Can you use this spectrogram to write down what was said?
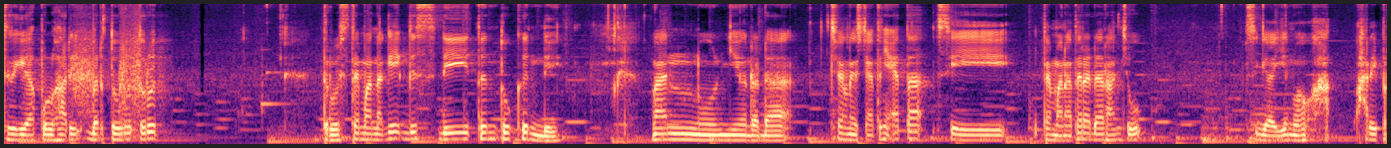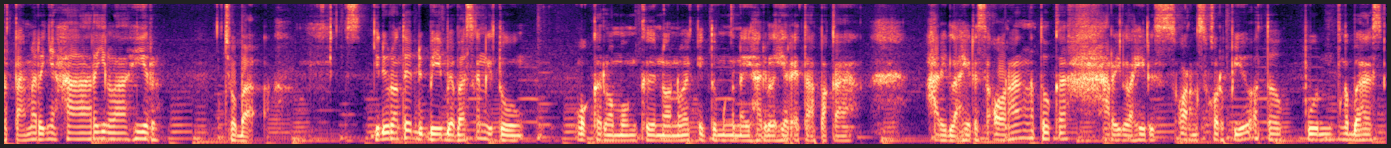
30 hari berturut-turut terus tema lagi guys ditentukan deh kan nunya rada challenge nyatanya eta si tema nanti rada rancu. Si gayen hari pertama harinya hari lahir. Coba. Jadi orang teh dibebaskan gitu. Walker ngomong ke nonwek itu mengenai hari lahir eta apakah hari lahir seorang ataukah hari lahir seorang Scorpio ataupun ngebahas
